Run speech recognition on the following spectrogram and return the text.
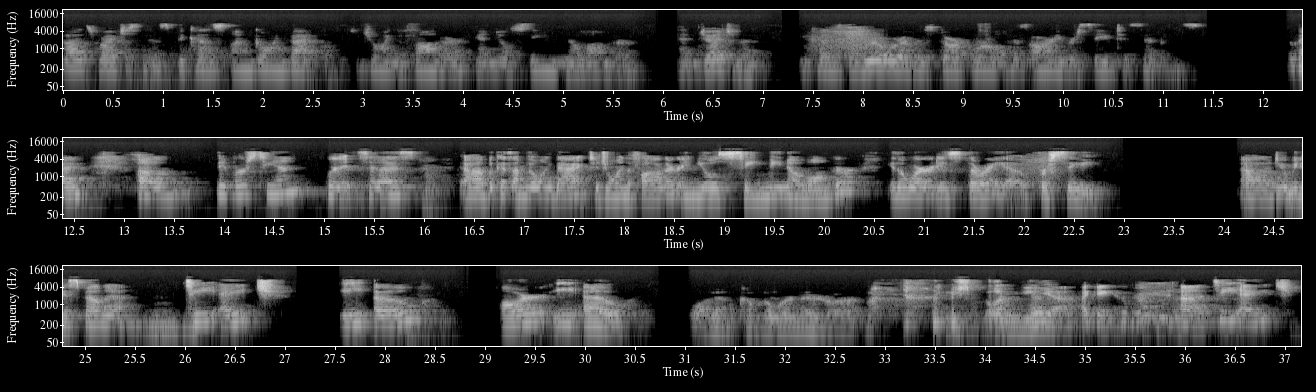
God's righteousness, because I'm going back to join the Father and you'll see me no longer. And judgment, because the ruler of this dark world has already received his sentence. Okay. Um, in verse 10, where it says, uh, because I'm going back to join the Father and you'll see me no longer, the word is theoreo for see. Uh, do you want me to spell that? T H E O R E O. Well, that don't come nowhere near right. you spell it again. Yeah, I can. Uh, T H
